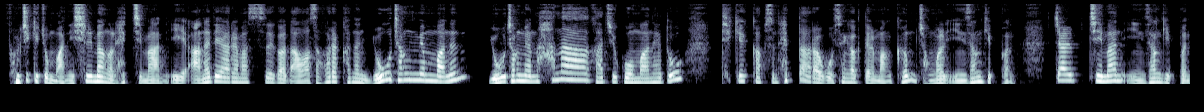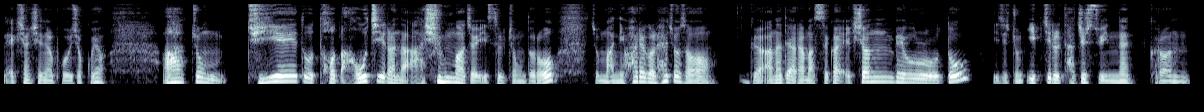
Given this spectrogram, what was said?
솔직히 좀 많이 실망을 했지만 이 아네데 아레마스가 나와서 활약하는 요 장면만은 요 장면 하나 가지고만 해도 티켓 값은 했다라고 생각될 만큼 정말 인상 깊은 짧지만 인상 깊은 액션씬을 보여줬고요. 아 좀 뒤에도 더 나오지라는 아쉬움마저 있을 정도로 좀 많이 활약을 해줘서 그 아나데 아라마스가 액션 배우로도 이제 좀 입지를 다질 수 있는 그런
